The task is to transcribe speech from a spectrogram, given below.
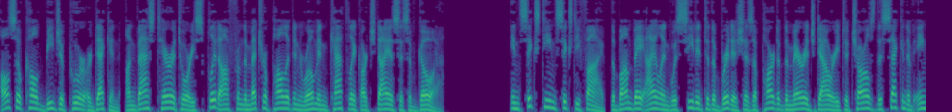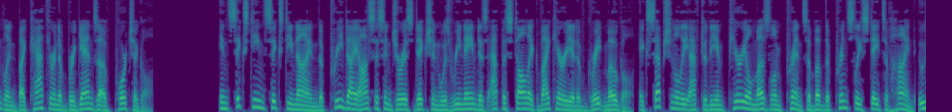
also called Bijapur or Deccan, on vast territory split off from the Metropolitan Roman Catholic Archdiocese of Goa. In 1665, the Bombay Island was ceded to the British as a part of the marriage dowry to Charles II of England by Catherine of Braganza of Portugal. In 1669 the pre-diocesan jurisdiction was renamed as Apostolic Vicariate of Great Mogul, exceptionally after the imperial Muslim prince above the princely states of Hind The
